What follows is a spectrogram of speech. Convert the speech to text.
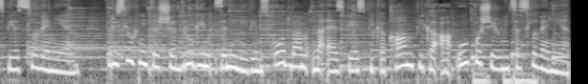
SBS Slovenije. Prisluhnite še drugim zanimivim zgodbam na sbsp.com.au pošiljka Slovenije.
